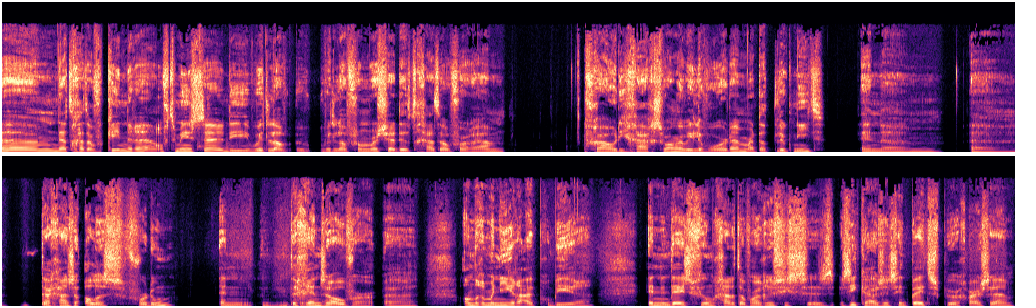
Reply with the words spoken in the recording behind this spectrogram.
Um, dat gaat over kinderen, of tenminste, die With Love, with Love from Russia, dat gaat over um, vrouwen die graag zwanger willen worden, maar dat lukt niet. En um, uh, daar gaan ze alles voor doen. En de grens over, uh, andere manieren uitproberen. En in deze film gaat het over een Russisch uh, ziekenhuis in Sint-Petersburg, waar, ze,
